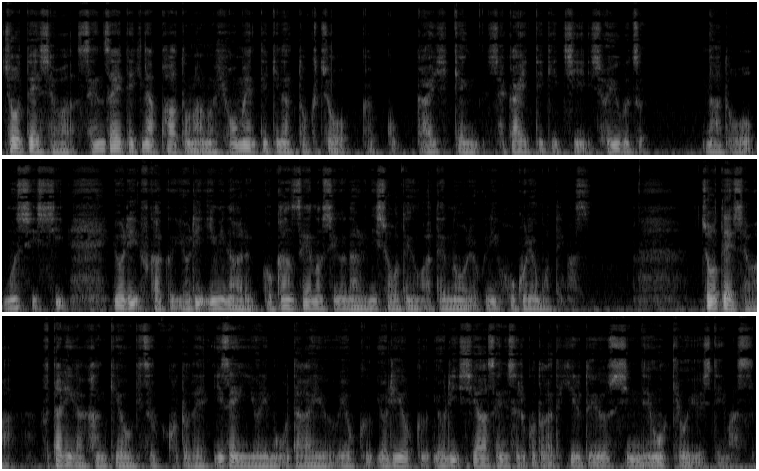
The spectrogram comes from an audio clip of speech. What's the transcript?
調停者は潜在的なパートナーの表面的な特徴外見社会的地位所有物などを無視しより深くより意味のある互換性のシグナルに焦点を当てる能力に誇りを持っています。調停者は2人が関係を築くことで以前よりもお互いをよくよりよくより幸せにすることができるという信念を共有しています。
